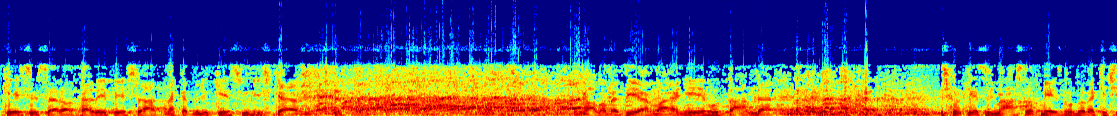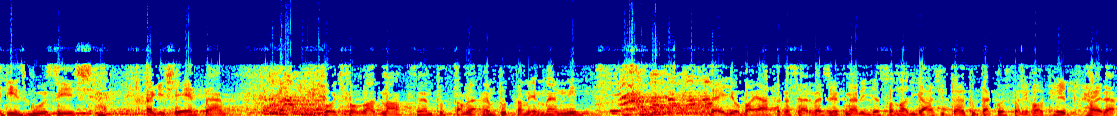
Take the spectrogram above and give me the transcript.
készülsz erre a fellépésre, hát neked mondjuk készülni is kell. Nálam ez ilyen már ennyi év után, de... És akkor kész, hogy másnap mész, gondolom egy kicsit izgulsz is, meg is értem, hogy fogadnak, nem tudtam, nem tudtam én menni. De így jobban jártak a szervezők, mert így azt a nagy gázsit el tudták osztani 6-7 helyre.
